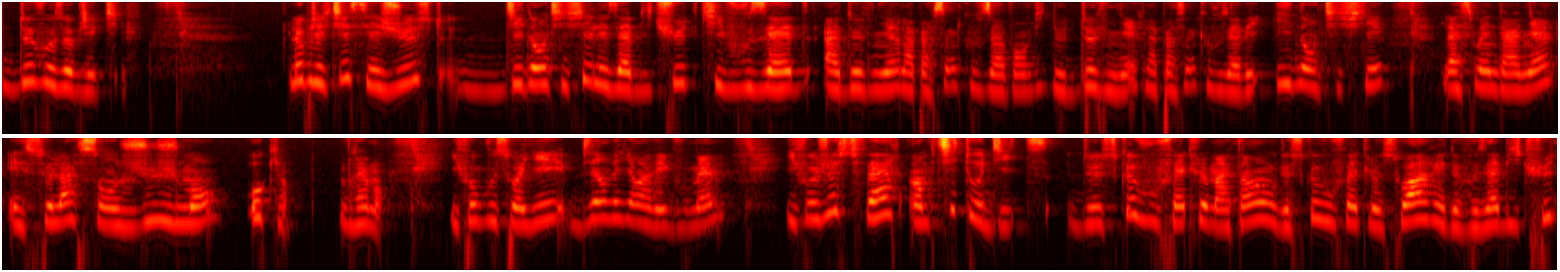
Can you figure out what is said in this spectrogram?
de vos objectifs. L'objectif, c'est juste d'identifier les habitudes qui vous aident à devenir la personne que vous avez envie de devenir, la personne que vous avez identifiée la semaine dernière, et cela sans jugement aucun. Vraiment. Il faut que vous soyez bienveillant avec vous-même. Il faut juste faire un petit audit de ce que vous faites le matin ou de ce que vous faites le soir et de vos habitudes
